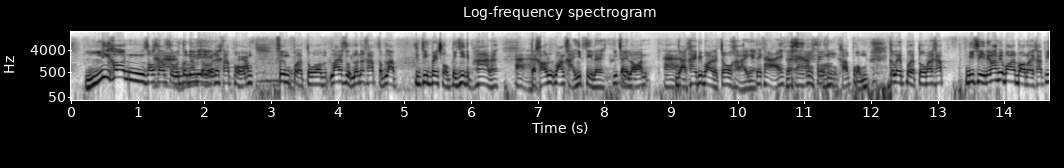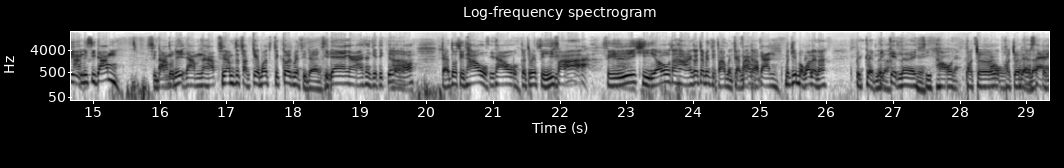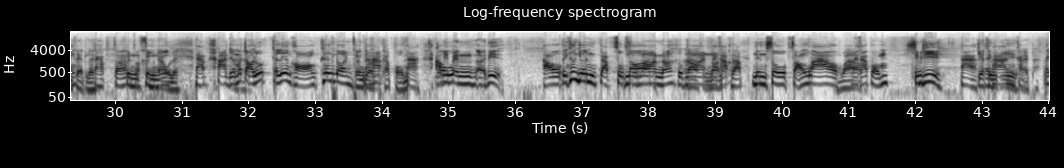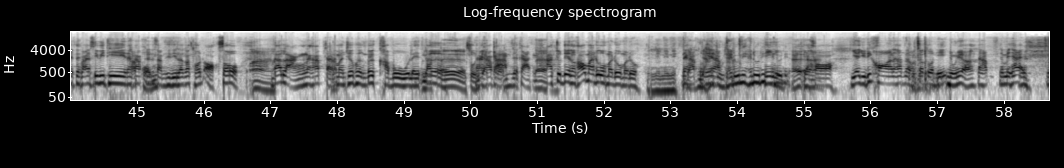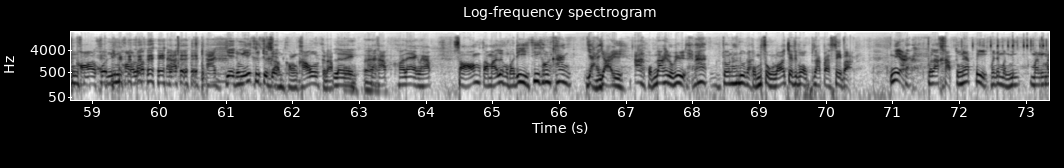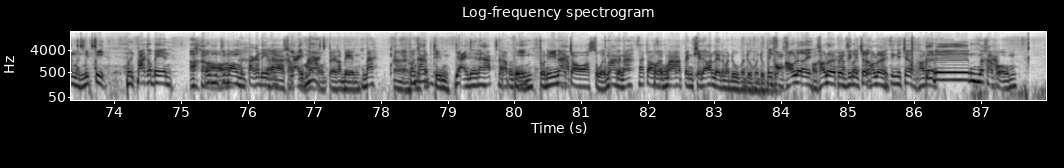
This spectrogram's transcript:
ลีคอนอ่า230 ตัวนี้นี่เอง230นะครับผม ครับซึ่งเปิดตัวล่าสุดแล้วนะครับสำหรับจริง ๆ เป็นโฉมปี 25 นะ อ่าแต่เขาวางขาย 24 เลย 24ใจร้อน อ่า อยากให้พี่บอยกับโจ้ขายไงได้ขายนะครับผม ครับผมก็เลยเปิดตัวมานะครับ มีสีอะไรบ้างพี่บอยบอกหน่อยครับพี่ อ่ามีสีดำ สีดำตัวนี้สีดำนะครับสีดำจะสังเกตว่าสติ๊กเกอร์จะเป็นสีแดงสีแดงอะสังเกตติ๊กเกอร์เนาะแต่ตัวสีเทาสีเทาก็จะเป็นสีฟ้า สีฟ้าสีเขียวทหารก็จะเป็นสีฟ้าเหมือนกันสีฟ้านะครับเหมือนกันเมื่อกี้บอกว่าอะไรนะเป็นเกล็ดเลยเป็นหรอเกล็ดเลยนี่สีเทาเนี่ยพอเจอพอเจอแดดแล้วเป็นเกล็ดเลยนะครับตัวขึ้นตัวขึ้นสีเงาเลยนะครับอ่าเดี๋ยวมาเจาะรูปกันเรื่องของเครื่องยนต์เครื่องยนต์นะครับผมอะตัเอาวนี้เป็นอะไรพี่เอาเป็นเครื่องยนต์แบบสูบนสูอบนอนนเนอะสูบนอนอ่าสูบนอนนะครับนะครับหนึ่งสูบสองวาล์ววาล์วนะครับผม CVT อ่าเกียร์สายพาน CVT ครับสายพานเป็นสายพาน CVT นะครับครับผมเป็นสาม CVT แล้วก็ทดออกโซ่ อ่าด้านหลังนะครับจ่ายน้ำมันเชื้อเพลิงด้วยคาบูเลเตอร์ Regulator สูญญากาศสูญญากาศอ่า อะจุดเด่นของเขามาดูมาดูมาดู นี่นี่นี่นะครับอยากให้ตดูรงนี้ให้ดูนี่ให้ดูนี่ให้ดูนี่เออเกียร์คอเกียร์อยู่ที่คอนะครับสำหรับเจ้าตัวนี้อยู่นี่เหรอนะครับยังไม่ใช่ คอคนนิ่มนคอรถนะครับอ่าเกียร์ตรงนี้คือจุดเด่นของเขาครับเลยผมอ่านนะครับข้อแรกนะครับสองต่อมาเรื่องของบอดี้ที่ค่อนข้างใหญ่ใหญ่ อะผมนั่งให้ดูพี่ ใหญ่มากโจนั่งดูหน่อยผมสูง 176หนัก80 อะ เนี่ยเวลาขับตรงเนี้ยปีกมันจะเหมือนมันมันเหมือนมีปีกเหมือนปลากระเบนอ๋อเออเมื่อกี้มองเหมือนปลากระเบนนะอ่าครับใหญ่มากผเป็นกระเบนเห็นไหมอ่าค่อนข้างทับทิม ใหญ่เลยนะครับครับตัวผนี้ มตัวนี้หน้าจอสวยมากเลยนะ หน้าจอเปิดมาสวยเป็นเคเลออนเลยเรามาดูมาดูมาดูเป็นของเขาเลยของเขาเลยเป็นซิกเนเจอร์เขาเลยเป็นซิกเนเจอร์ของเขาเลตื้ยอดืนนะครับผม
